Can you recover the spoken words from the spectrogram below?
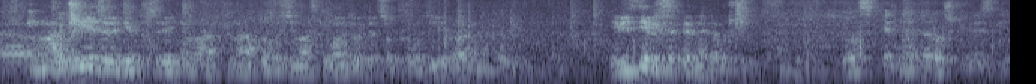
Э, Ну, а очень- ездили где-то в среднем на, на автобусе 17 километров 500 проводили в разные направления. И везде велосипедные дорожки. Велосипедные дорожки везде.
